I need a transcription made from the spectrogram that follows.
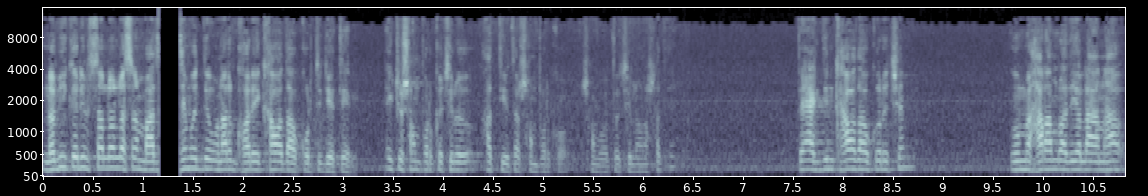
নবী করিম সাল্লা সাল্লাম মাঝে মধ্যে ওনার ঘরে খাওয়া দাওয়া করতে যেতেন। একটু সম্পর্ক ছিল, আত্মীয়তার সম্পর্ক সম্ভবত ছিল ওনার সাথে। তো একদিন খাওয়া দাওয়া করেছেন উম্মে হারাম রাজি আল্লাহ আনহা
